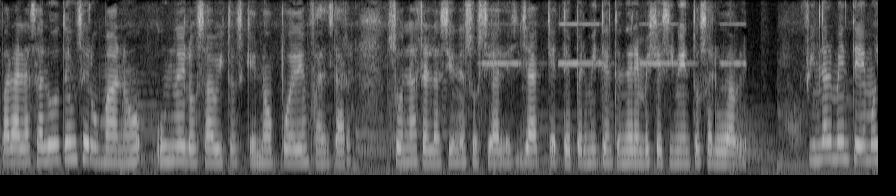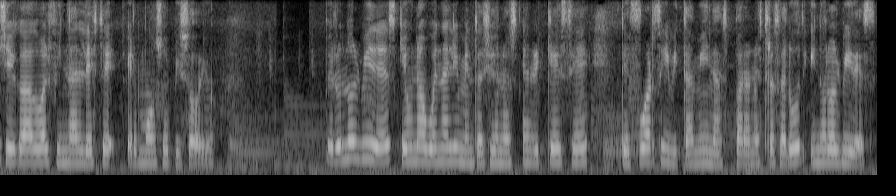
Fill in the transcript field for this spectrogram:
Para la salud de un ser humano, uno de los hábitos que no pueden faltar son las relaciones sociales, ya que te permiten tener envejecimiento saludable. Finalmente hemos llegado al final de este hermoso episodio. Pero no olvides que una buena alimentación nos enriquece de fuerza y vitaminas para nuestra salud y no lo olvides.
